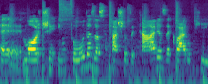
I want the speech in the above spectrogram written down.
é, morte em todas as faixas etárias. É claro que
